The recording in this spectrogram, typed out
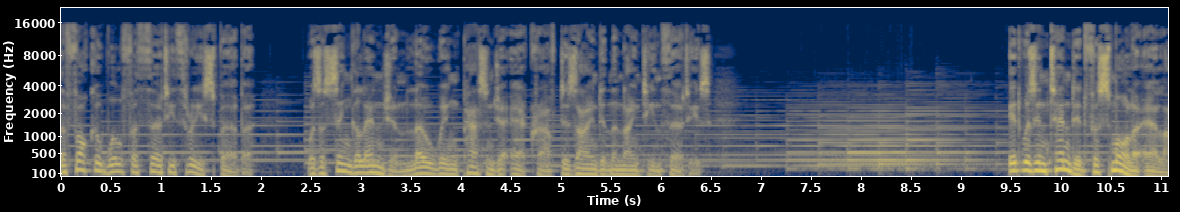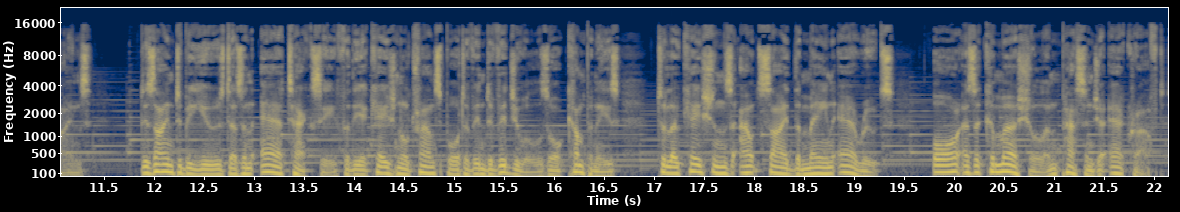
The Focke-Wulf A 33 Sperber was a single-engine, low-wing passenger aircraft designed in the 1930s. It was intended for smaller airlines, designed to be used as an air taxi for the occasional transport of individuals or companies to locations outside the main air routes or as a commercial and passenger aircraft.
